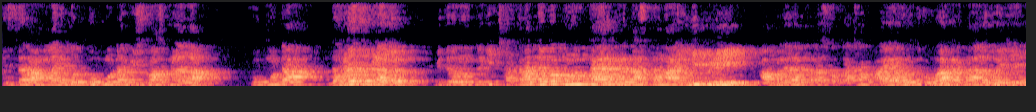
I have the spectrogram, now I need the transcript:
की सर आम्हाला इथं खूप मोठा विश्वास मिळाला खूप मोठा धाडस मिळालं. मित्र म्हणतो की छात्राध्यापक म्हणून तयार करत असताना ही पिढी आपल्याला त्याला स्वतःच्या पायावरती उभा करता आलं पाहिजे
